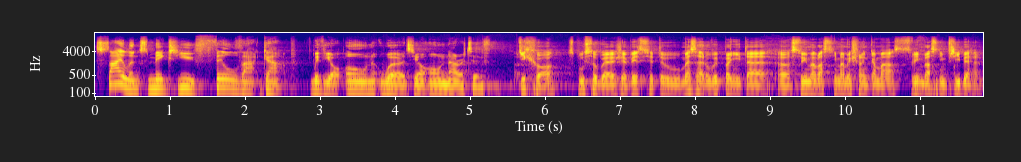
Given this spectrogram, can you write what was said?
silence makes you fill that gap with your own words, your own narrative. Ticho způsobuje, že vy si tu mezeru vyplníte uh, svýma vlastníma myšlenkama, svým vlastním příběhem.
